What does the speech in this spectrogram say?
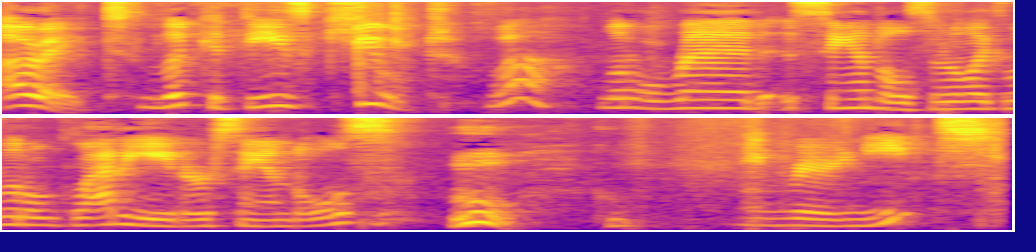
All right, look at these cute, wow, little red sandals. They're like little gladiator sandals. Ooh, cool. Very neat.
